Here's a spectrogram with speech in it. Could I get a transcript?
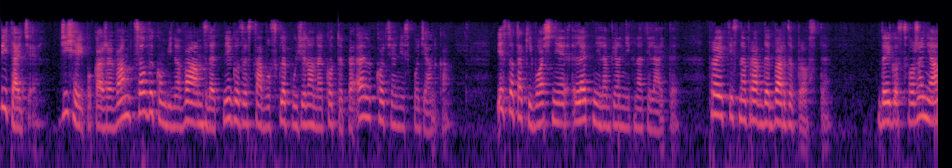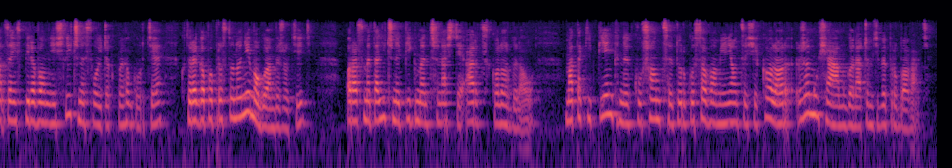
Witajcie! Dzisiaj pokażę Wam, co wykombinowałam z letniego zestawu sklepu zielonekoty.pl Kocia Niespodzianka. Jest to taki właśnie letni lampionik na. Projekt jest naprawdę bardzo prosty. Do jego stworzenia zainspirował mnie śliczny słoiczek po jogurcie, którego po prostu no nie mogłam wyrzucić, oraz metaliczny pigment 13 Arts Color Glow. Ma taki piękny, kuszący, turkusowo mieniący się kolor, że musiałam go na czymś wypróbować.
